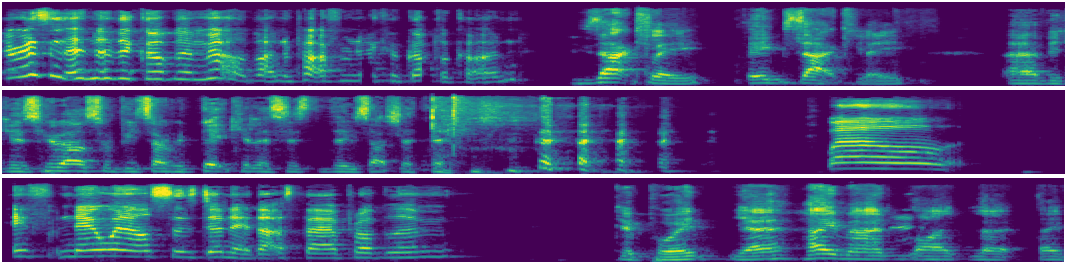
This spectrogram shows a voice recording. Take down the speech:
There isn't another goblin metal band apart from Nekrogoblikon. Exactly, exactly. Uh, because who else would be so ridiculous as to do such a thing? Well, if no one else has done it, that's their problem. Good point. Yeah. Hey, man. Like, look, they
